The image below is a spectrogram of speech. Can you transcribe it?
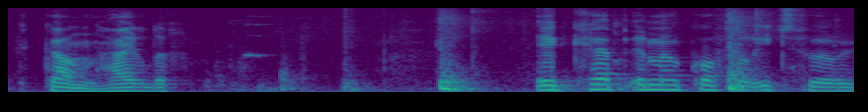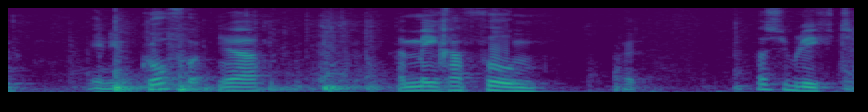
Het kan harder. Ik heb in mijn koffer iets voor u. In uw koffer? Ja, een megafoon. Alsjeblieft.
